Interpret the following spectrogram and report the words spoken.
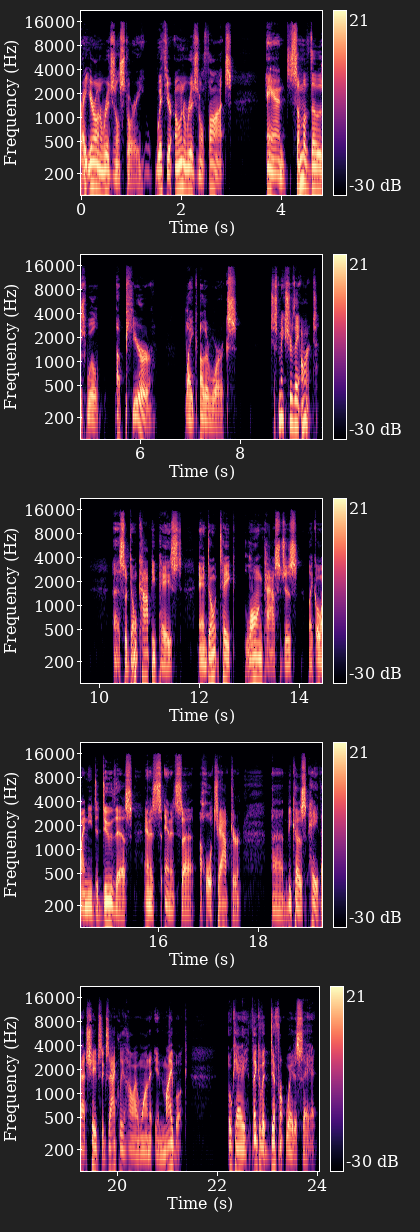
Write your own original story with your own original thoughts, and some of those will appear like other works. Just make sure they aren't. Uh, so don't copy paste and don't take long passages like, oh, I need to do this, and it's and it's uh, a whole chapter uh, because hey, that shapes exactly how I want it in my book. Okay, think of a different way to say it.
